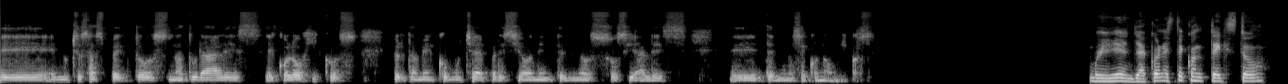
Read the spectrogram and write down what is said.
eh, en muchos aspectos naturales, ecológicos, pero también con mucha depresión en términos sociales, eh, en términos económicos. Muy bien, ya con este contexto,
